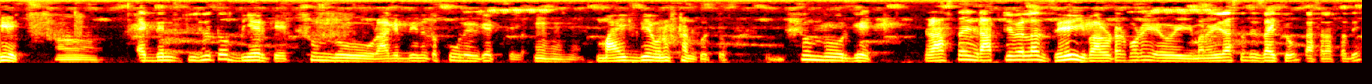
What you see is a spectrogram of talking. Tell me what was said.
গেট হ্যাঁ। একদিন কি হতো বিয়ের গেট সুন্দর আগের দিনে তো ফুলের গেট ছিল। হুম, হুম, হুম। মাইক দিয়ে অনুষ্ঠান করতো সুন্দর গেট রাস্তায় রাত্রিবেলা যেই বারোটার পরে ওই মানে ওই রাস্তা দিয়ে যাইতো কাঁচা রাস্তা দিয়ে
